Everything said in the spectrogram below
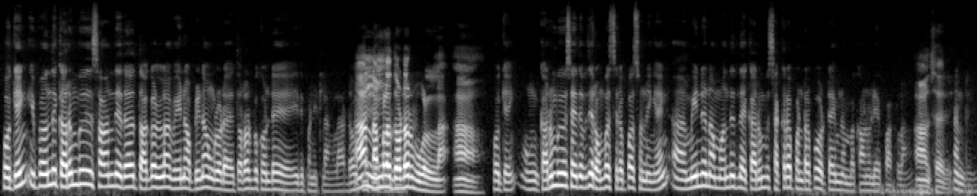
ஓகேங்க. இப்போ வந்து கரும்பு சார்ந்து ஏதாவது தகவல்லாம் வேணும் அப்படின்னா உங்களோட தொடர்பு கொண்டு இது பண்ணிக்கலாங்களா? நம்மளை தொடர்பு கொள்ளலாம். ஆ. ஓகே. உங்கள் கரும்பு விவசாயத்தை பற்றி ரொம்ப சிறப்பாக சொன்னீங்க. மீண்டும் நம்ம வந்து இந்த கரும்பு சக்கரை பண்ணுறப்போ ஒரு டைம் நம்ம காணொலியாக பார்க்கலாம். ஆ சரி. நன்றி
